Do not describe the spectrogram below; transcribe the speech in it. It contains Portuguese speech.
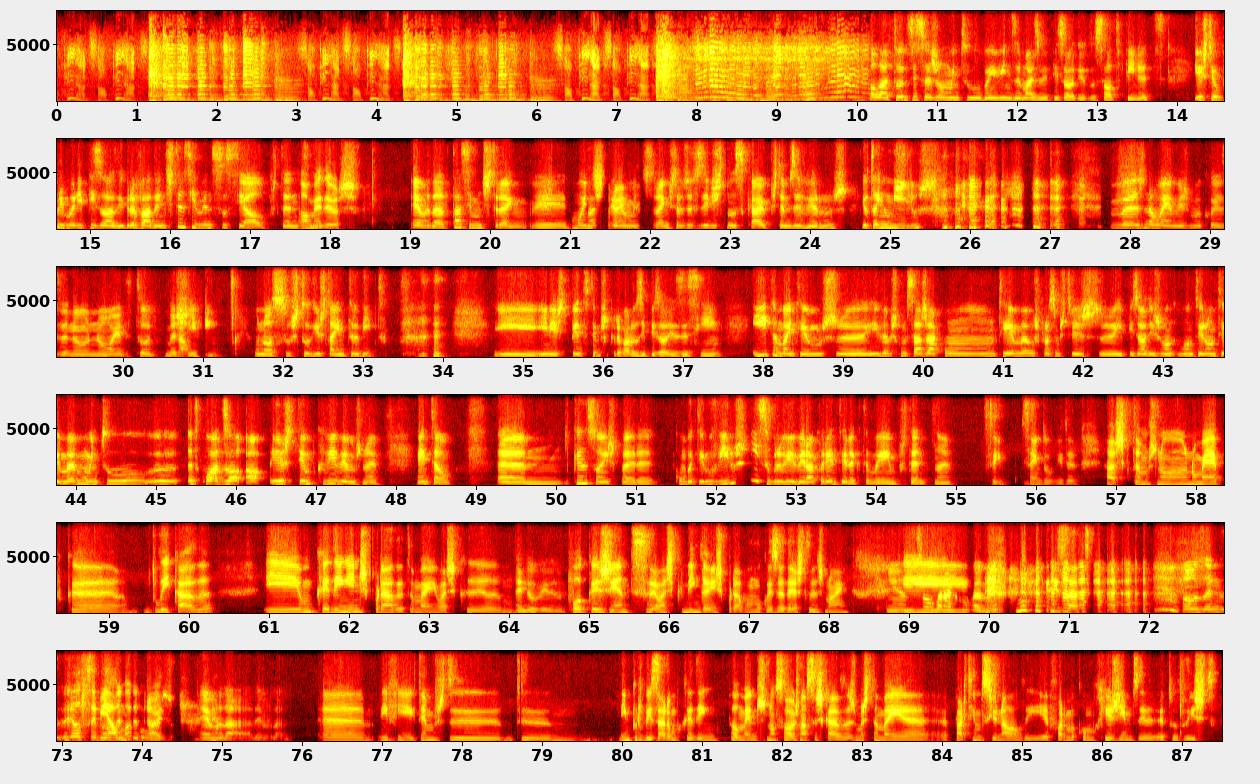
salt peanuts, salt peanuts. Salt peanuts, salt peanuts. Salt peanuts, salt peanuts. Olá a todos e sejam muito bem-vindos a mais um episódio do Salt Peanuts. Este é o primeiro episódio gravado em distanciamento social, portanto. Oh meu Deus! É verdade, está a ser muito estranho. É, muito estranho. muito estranho. Estamos a fazer isto no Skype, estamos a ver-nos. Eu tenho milhos, mas não é a mesma coisa, não, não é de todo. Mas Não. enfim, o nosso estúdio está interdito e, e neste momento temos que gravar os episódios assim. E também temos, eh, e vamos começar já com um tema, os próximos três eh, episódios vão, vão ter um tema muito eh, adequados ao- a este tempo que vivemos, não é? Então, hum, canções para combater o vírus e sobreviver à quarentena, que também é importante, não é? Sim, sem dúvida. Acho que estamos no- numa época delicada e um bocadinho inesperada também. Eu acho que Sem dúvida. pouca gente, eu acho que ninguém esperava uma coisa destas, não é? Yeah. E- Só o Barack Obama, Exato. há uns anos. Ele sabia alguma coisa. É verdade, é verdade. Ah, enfim, e temos de, de improvisar um bocadinho, pelo menos não só as nossas casas, mas também a, a parte emocional e a forma como reagimos a, a tudo isto.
